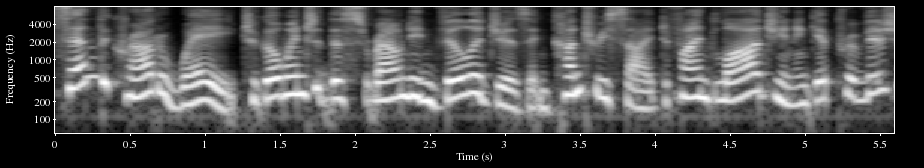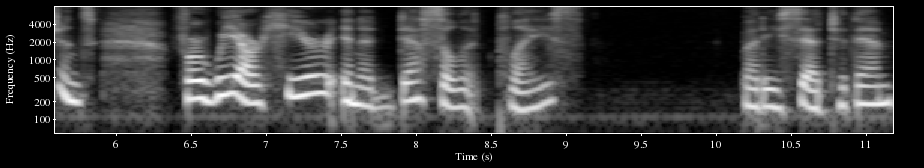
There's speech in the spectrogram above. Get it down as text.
Send the crowd away to go into the surrounding villages and countryside to find lodging and get provisions, for we are here in a desolate place. But he said to them,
